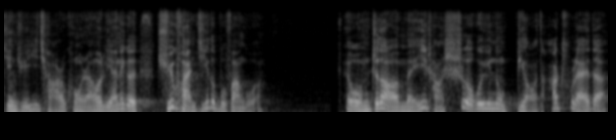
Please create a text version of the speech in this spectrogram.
进去一抢而空，然后连那个取款机都不放过。哎，我们知道，每一场社会运动表达出来的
